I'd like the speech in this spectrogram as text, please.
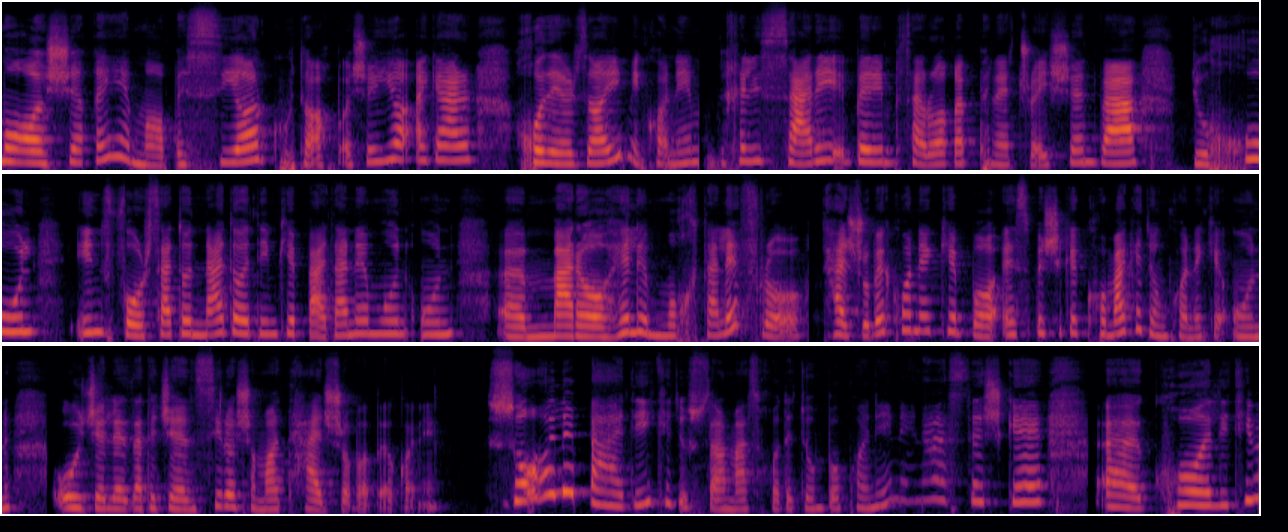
معاشقه ما بسیار کوتاه باشه یا اگر خود ارضایی می‌کنیم خیلی سریع بریم سراغ penetration و دخول این فرصت رو ندادیم که بدنمون اون مراحل مختلف رو تجربه کنه که باعث بشه که کمکتون کنه که اون اوج لذت جنسی رو شما تجربه بکنید سوال بعدی که دوست دارم از خودتون بکنین این هستش که کوالیتی و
